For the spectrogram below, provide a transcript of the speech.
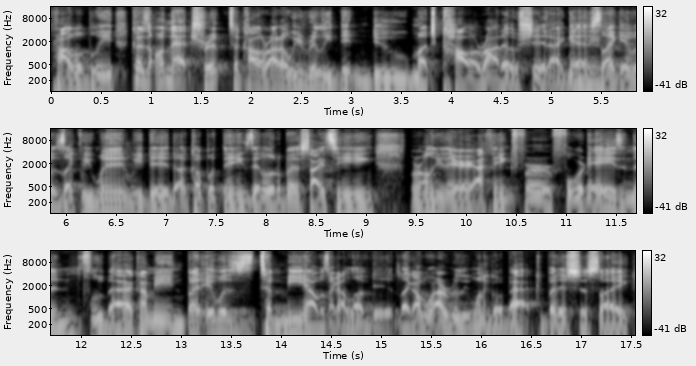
probably because on that trip to Colorado, we really didn't do much Colorado shit, I guess. Mhm. Like it was like we went, we did a couple of things, did a little bit of sightseeing. We are only there, I think, for four days and then flew back. I mean, but it was to me, I was like, I loved it. Like I, I really want to go back, but it's just like,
